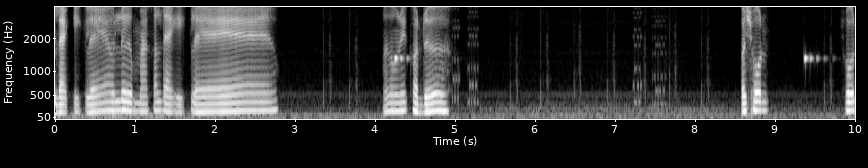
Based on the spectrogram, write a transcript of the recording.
แหลกอีกแล้ว เริ่มมาก็แหลกอีกแล้ว มาตรงนี้ก่อนเด้อไปชน ชน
